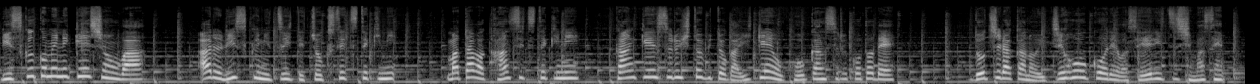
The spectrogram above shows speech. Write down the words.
リスクコミュニケーションはあるリスクについて直接的にまたは間接的に関係する人々が意見を交換することでどちらかの一方向では成立しません。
